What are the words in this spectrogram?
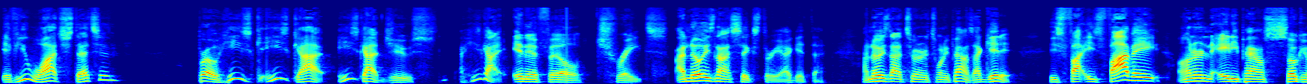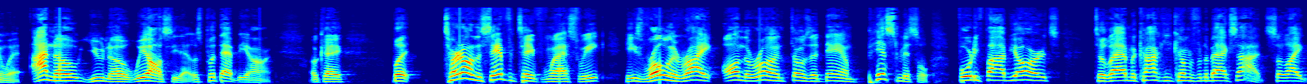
if you watch Stetson, bro, he's he's got he's got juice. He's got NFL traits. I know he's not six three. I get that. I know he's not 220 pounds. I get it. He's five, he's 5'8, 180 pounds soaking wet. I know, you know, we all see that. Let's put that beyond. Okay. But turn on the Samford tape from last week. He's rolling right on the run, throws a damn piss missile 45 yards to Ladd McConkey coming from the backside. So, like,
